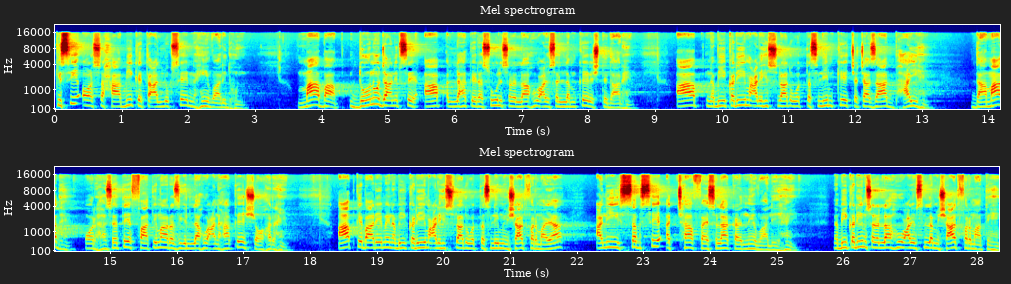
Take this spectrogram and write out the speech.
کسی اور صحابی کے تعلق سے نہیں وارد ہوئیں ماں باپ دونوں جانب سے آپ اللہ کے رسول صلی اللہ علیہ وسلم کے رشتہ دار ہیں۔ آپ نبی کریم علیہ السلام و تسلیم کے چچازاد بھائی ہیں۔ داماد ہیں اور حضرت فاطمہ رضی اللہ عنہ کے شوہر ہیں۔ آپ کے بارے میں نبی کریم علیہ السلام و تسلیم ارشاد فرمایا، علی سب سے اچھا فیصلہ کرنے والے ہیں۔ نبی کریم صلی اللہ علیہ وسلم اشاد فرماتے ہیں،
